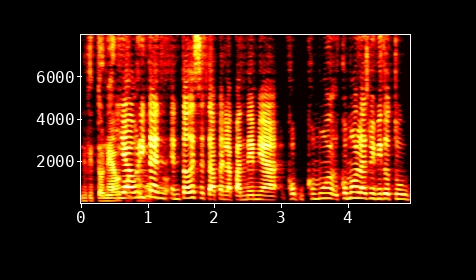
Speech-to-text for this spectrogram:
gritoneaba. Y ahorita en toda esta etapa, en la pandemia, ¿cómo, cómo, cómo la has vivido tú?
